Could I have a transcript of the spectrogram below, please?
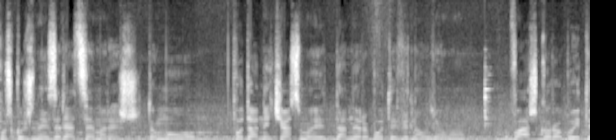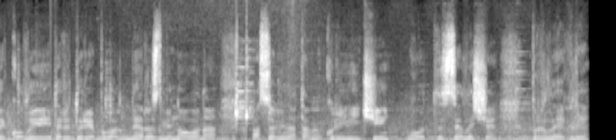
пошкоджена ізоляція мереж. Тому по даний час ми дані роботи відновлюємо. Важко робити, коли територія була не розмінована, особливо там Кулінічі, от селище прилеглі.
